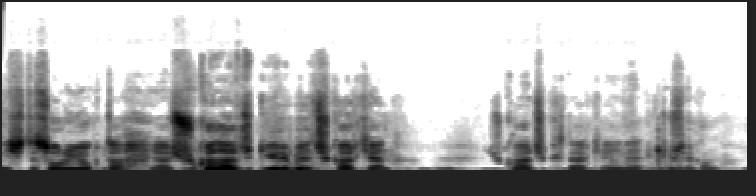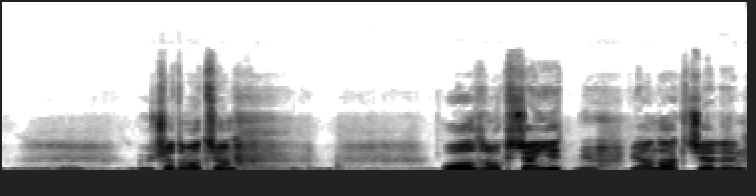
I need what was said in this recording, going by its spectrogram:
İnişte sorun yok da yani şu kadarcık yeri bile çıkarken şu kadarcık derken yine yüksek ama 3 adım atıyorsun o aldığın oksijen yetmiyor. Bir anda akciğerlerin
